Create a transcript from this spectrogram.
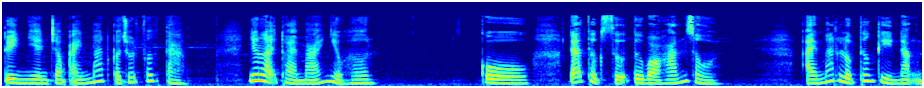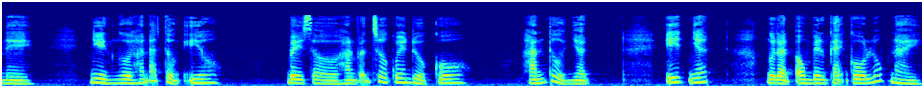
Tuy nhiên trong ánh mắt có chút phức tạp, Nhưng lại thoải mái nhiều hơn. Cô đã thực sự từ bỏ hắn rồi. Ánh mắt Lục Thương Kỳ nặng nề. Nhìn người hắn đã tưởng yêu. Bây giờ hắn vẫn chưa quên được cô. Hắn thừa nhận. Ít nhất, Người đàn ông bên cạnh cô lúc này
